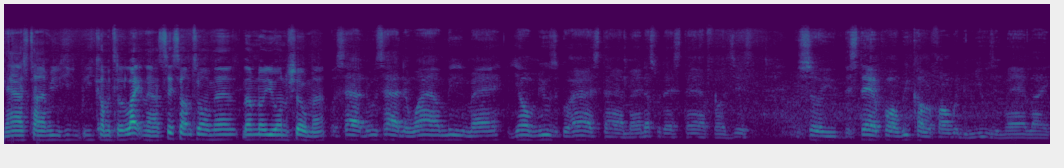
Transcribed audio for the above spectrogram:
now it's time he he, he coming to the light now. Say something to him, man. Let him know you on the show, man. What's happening? What's happening? Why on me, man? Young musical Einstein, man. That's what that stand for. Just to show you the standpoint we coming from with the music, man. Like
